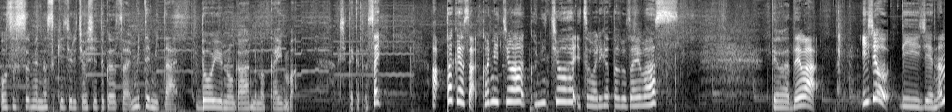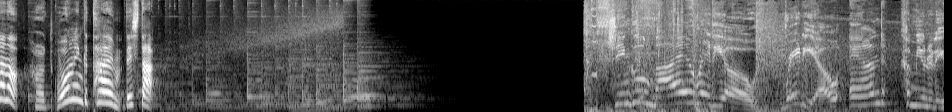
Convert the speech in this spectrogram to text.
おすすめのスケジュール帳教えてください。見てみたい。どういうのがあるのか今教えてください。あ拓也さんこんにちは。こんにちは。いつもありがとうございます。ではでは以上 DJ7 のハートウォーミングタイムでした。Jingle My Radio, radio and community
